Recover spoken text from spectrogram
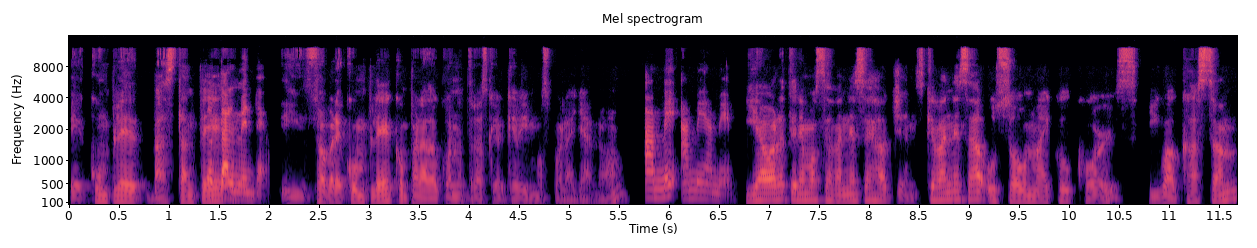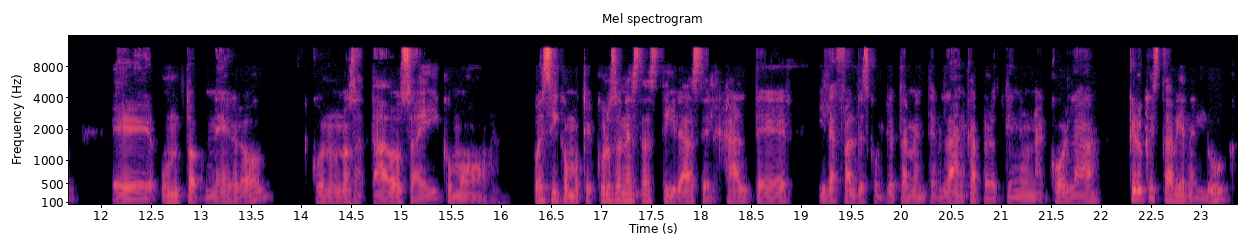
eh, cumple bastante Totalmente. y sobrecumple comparado con otras que, que vimos por allá, ¿no? Amé, amé, amé. Y ahora tenemos a Vanessa Hudgens, que Vanessa usó un Michael Kors, igual custom, eh, un top negro con unos atados ahí como, pues sí, como que cruzan estas tiras del halter y la falda es completamente blanca, pero tiene una cola. Creo que está bien el look,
